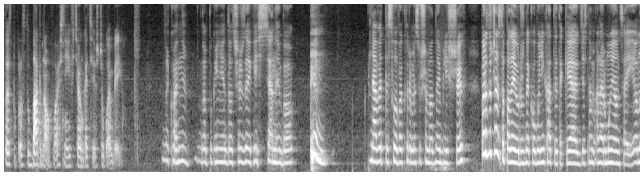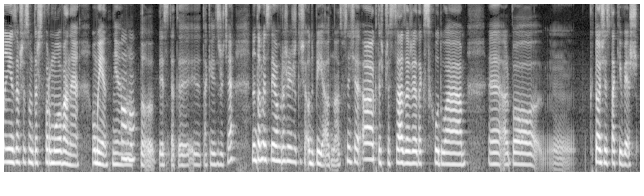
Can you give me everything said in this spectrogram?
to jest po prostu bagno właśnie i wciąga cię jeszcze głębiej. Dokładnie. Dopóki nie dotrzesz do jakiejś ściany, bo nawet te słowa, które my słyszymy od najbliższych, bardzo często padają różne komunikaty takie gdzieś tam alarmujące i one nie zawsze są też sformułowane umiejętnie, no mhm. to niestety y, takie jest życie. Natomiast ja mam wrażenie, że to się odbija od nas. W sensie, o, ktoś przesadza, że ja tak schudłam, y, albo mm, ktoś jest taki, wiesz,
